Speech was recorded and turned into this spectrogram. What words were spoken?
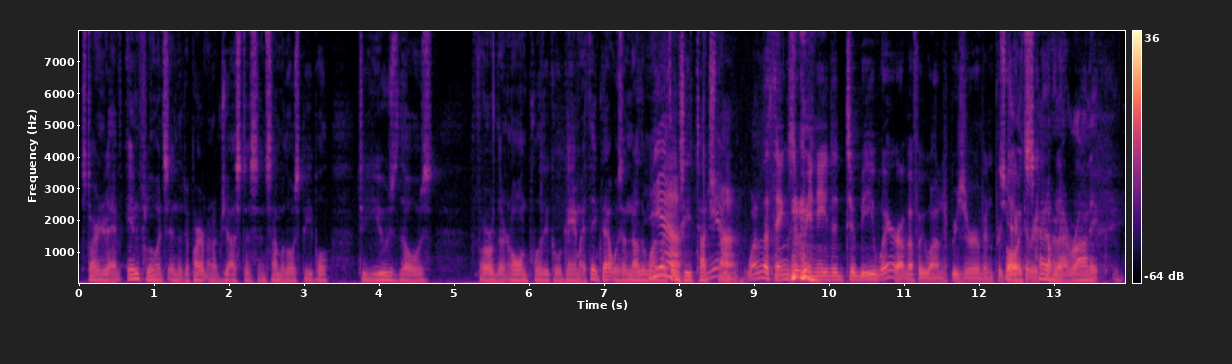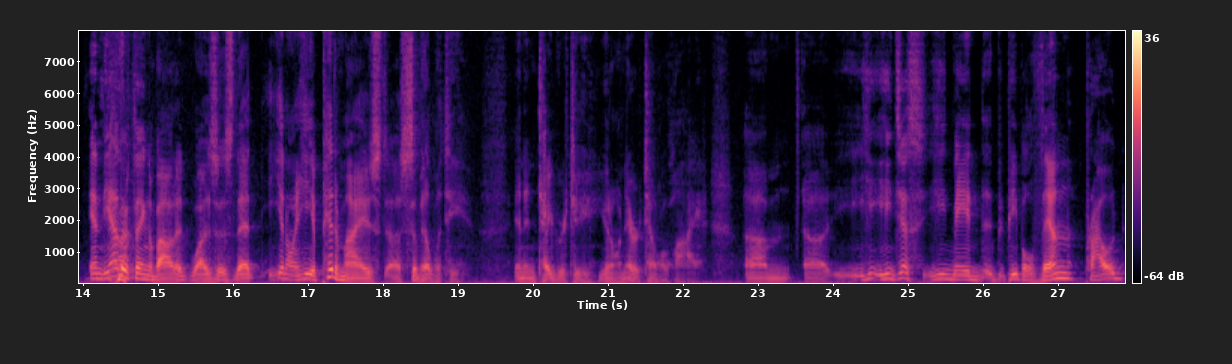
starting to have influence in the Department of Justice and some of those people to use those for their own political game. I think that was another one of the things he touched yeah. on. One of the things that we needed to be aware of if we wanted to preserve and protect So the it's republic. kind of an ironic. And the other thing about it was is that you know he epitomized uh, civility and integrity. You know, never tell a lie. Um, uh, he, he just he made people then proud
